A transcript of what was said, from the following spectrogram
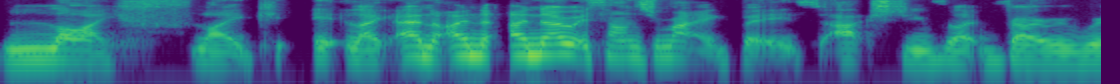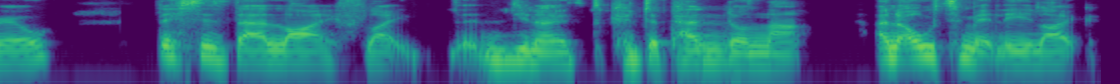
life. Like it like and I, I know it sounds dramatic but it's actually like very real this is their life like you know could depend on that and ultimately like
